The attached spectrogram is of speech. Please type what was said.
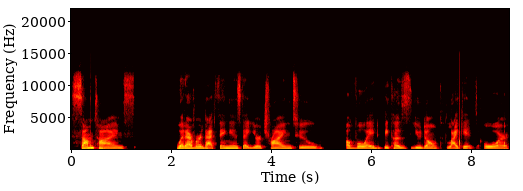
sometimes whatever that thing is that you're trying to avoid because you don't like it, or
